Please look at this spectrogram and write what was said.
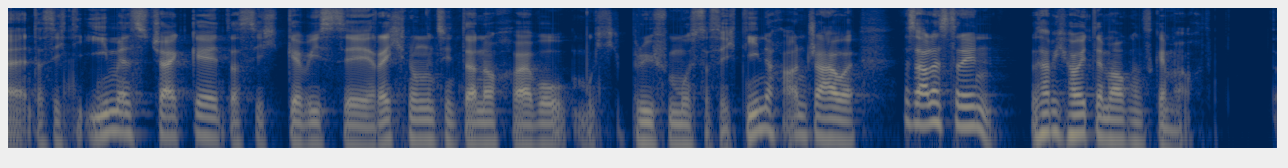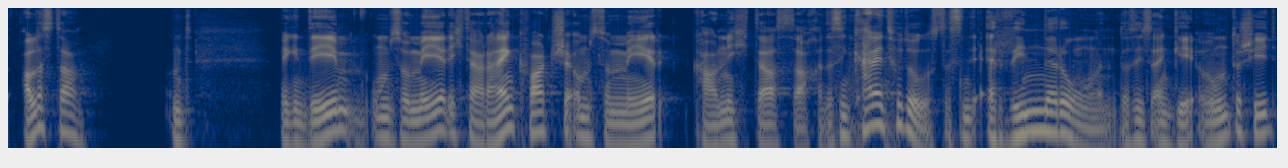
Äh, dass ich die E-Mails checke, dass ich gewisse Rechnungen sind da noch, äh, wo, ich prüfen muss, dass ich die noch anschaue. Das ist alles drin. Das habe ich heute morgens gemacht. Alles da. Und wegen dem, umso mehr ich da reinquatsche, umso mehr kann ich das Sachen. Das sind keine To-Dos, das sind Erinnerungen. Das ist ein Unterschied.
